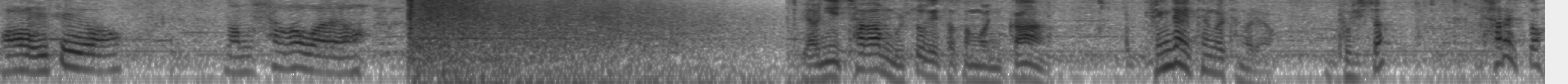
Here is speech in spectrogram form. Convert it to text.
아, 이게요. 너무 차가워요. 면이 차가운 물 속에 있었던 거니까 굉장히 탱글탱글해요. 보시죠? 살아있어.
